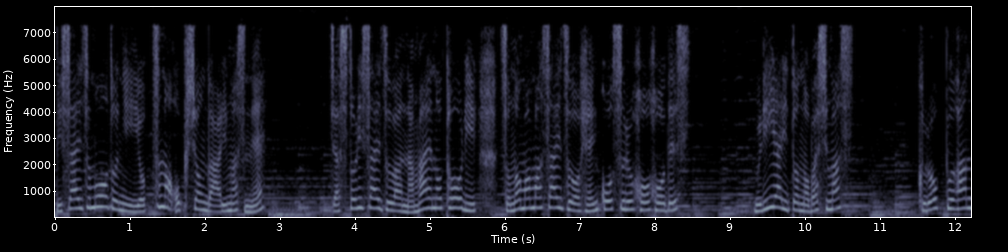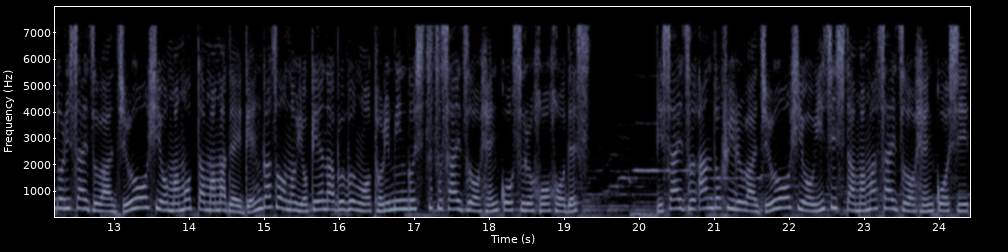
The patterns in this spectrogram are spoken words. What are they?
リサイズモードに4つのオプションがありますね。ジャストリサイズは名前の通り、そのままサイズを変更する方法です。無理やりと伸ばします。クロップリサイズは重王比を守ったままで原画像の余計な部分をトリミングしつつサイズを変更する方法です。リサイズフィルは重王比を維持したままサイズを変更し、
